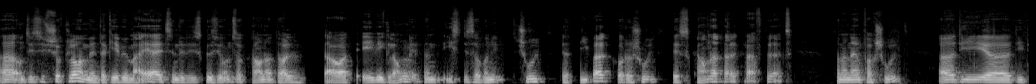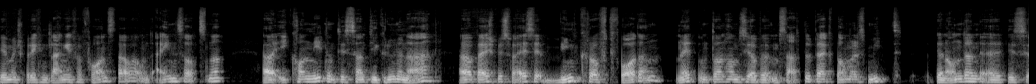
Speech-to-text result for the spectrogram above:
Äh, und das ist schon klar. Und wenn der G.B. Meier jetzt in der Diskussion sagt, Kaunertal dauert ewig lang, nicht, dann ist das aber nicht Schuld der DIBAG oder Schuld des Kaunertal-Kraftwerks, sondern einfach Schuld, die, die dementsprechend lange Verfahrensdauer und Einsatz noch. Äh, ich kann nicht, und das sind die Grünen auch, äh, beispielsweise Windkraft fordern, nicht? und dann haben sie aber im Sattelberg damals mit den anderen äh, das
